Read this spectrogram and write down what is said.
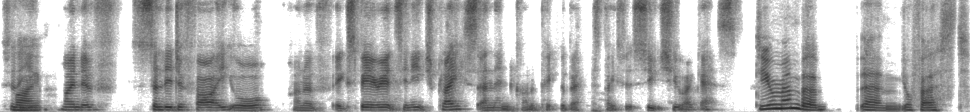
so that you kind of solidify your kind of experience in each place and then kind of pick the best place that suits you i guess Do you remember um, your first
